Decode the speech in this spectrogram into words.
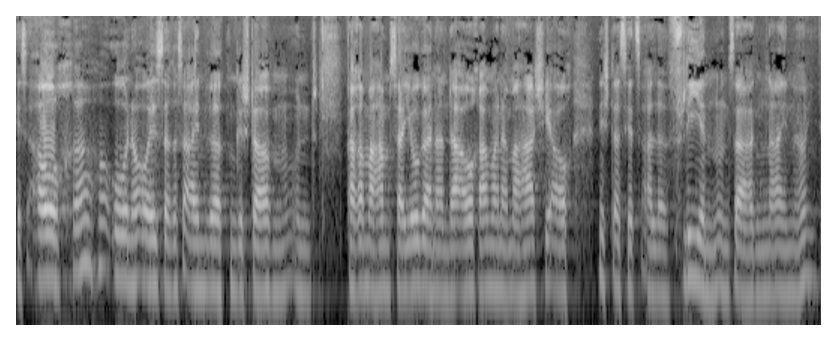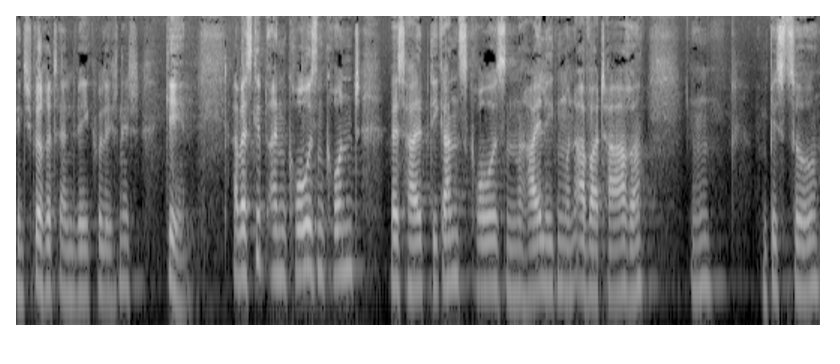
ist auch äh, ohne äußeres Einwirken gestorben und Paramahamsa Yogananda auch, Ramana Maharshi auch. Nicht, dass jetzt alle fliehen und sagen, nein, ne, den spirituellen Weg will ich nicht gehen. Aber es gibt einen großen Grund, weshalb die ganz großen Heiligen und Avatare hm, bis zu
